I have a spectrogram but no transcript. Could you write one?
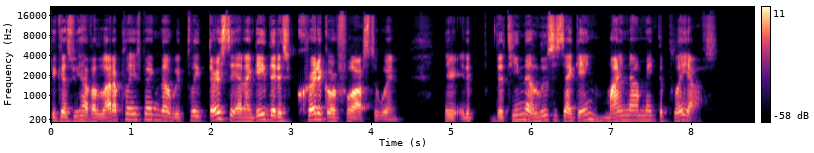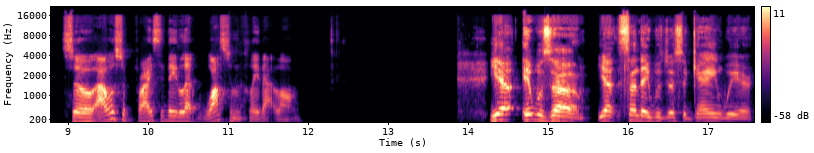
because we have a lot of players back now. We played Thursday, and a game that is critical for us to win. The, the, the team that loses that game might not make the playoffs. So I was surprised that they let Watson play that long. Yeah, it was. Um, yeah, Sunday was just a game where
